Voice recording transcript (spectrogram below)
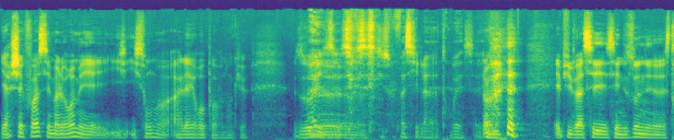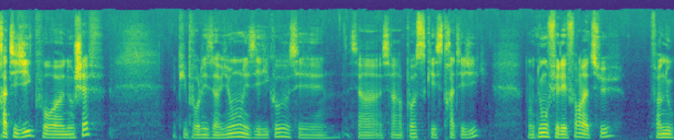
Et à chaque fois, c'est malheureux, mais ils, sont à l'aéroport. Donc, zone, ils, sont faciles à trouver. et puis, bah, c'est une zone stratégique pour nos chefs. Et puis pour les avions, les hélicos, c'est un, un, poste qui est stratégique. Donc nous, on fait l'effort là-dessus. Enfin, nous.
